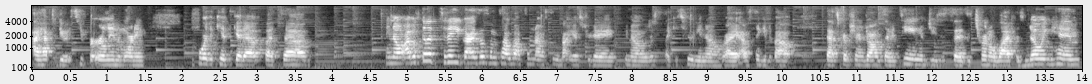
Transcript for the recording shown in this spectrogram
I have to do it super early in the morning before the kids get up. But, uh, you know, I was going to, today, you guys, I was going to talk about something I was thinking about yesterday, you know, just like it's who you know, right? I was thinking about that scripture in John 17 when Jesus says eternal life is knowing him.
